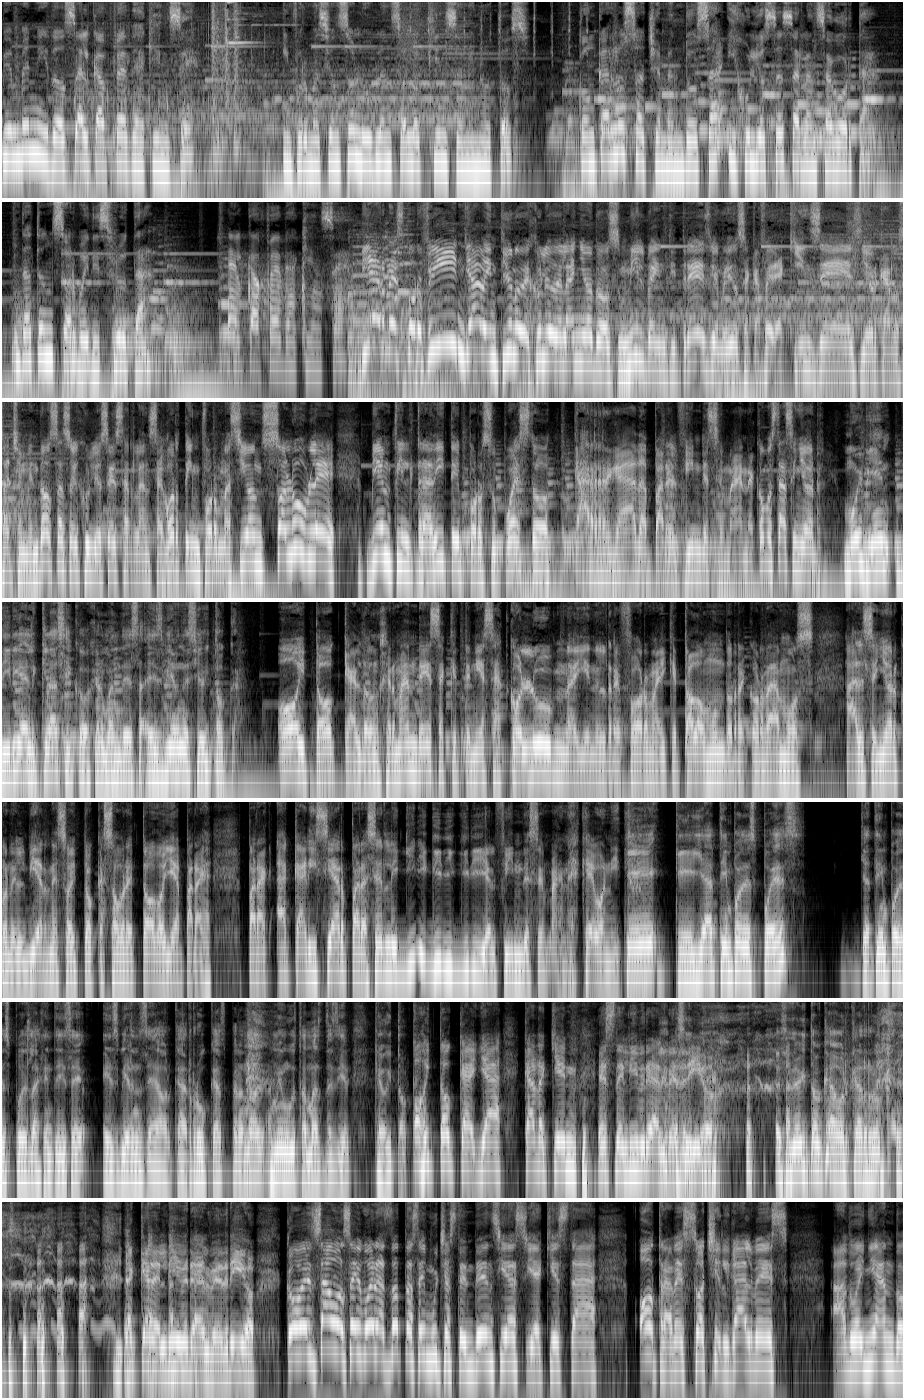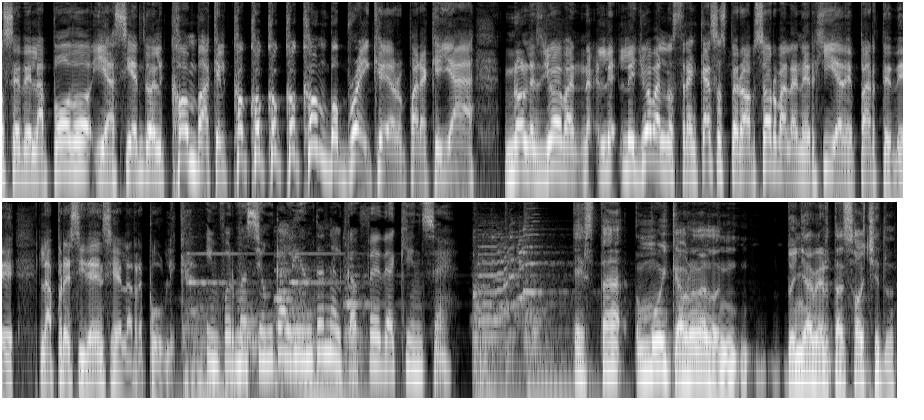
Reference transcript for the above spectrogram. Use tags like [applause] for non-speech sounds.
Bienvenidos al Café de A15. Información soluble en solo 15 minutos. Con Carlos H. Mendoza y Julio César Lanzagorta. Date un sorbo y disfruta. El Café de A15. Viernes por fin, ya 21 de julio del año 2023. Bienvenidos a Café de A15. El señor Carlos H. Mendoza, soy Julio César Lanzagorta. Información soluble, bien filtradita y por supuesto cargada para el fin de semana. ¿Cómo está, señor? Muy bien, diría el clásico Germán Deza. Es viernes y hoy toca. Hoy toca el don Germán de esa que tenía esa columna ahí en el Reforma y que todo mundo recordamos al señor con el viernes. Hoy toca sobre todo ya para, para acariciar, para hacerle guiri guiri guiri al fin de semana. Qué bonito. Que, que ya tiempo después ya tiempo después la gente dice es viernes de ahorcar rucas, pero no, a mí me gusta más decir que hoy toca. Hoy toca ya, cada quien es de libre albedrío. [laughs] Así hoy toca ahorcar rucas. [laughs] ya queda libre albedrío. Comenzamos, hay buenas notas, hay muchas tendencias y aquí está otra vez Xochitl Galvez adueñándose del apodo y haciendo el comeback, el co co co combo breaker, para que ya no les lluevan, le, le, lluevan los trancazos, pero absorba la energía de parte de la presidencia de la República. Información caliente en el café de A15. Está muy cabrona don, doña Berta Xochitl.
